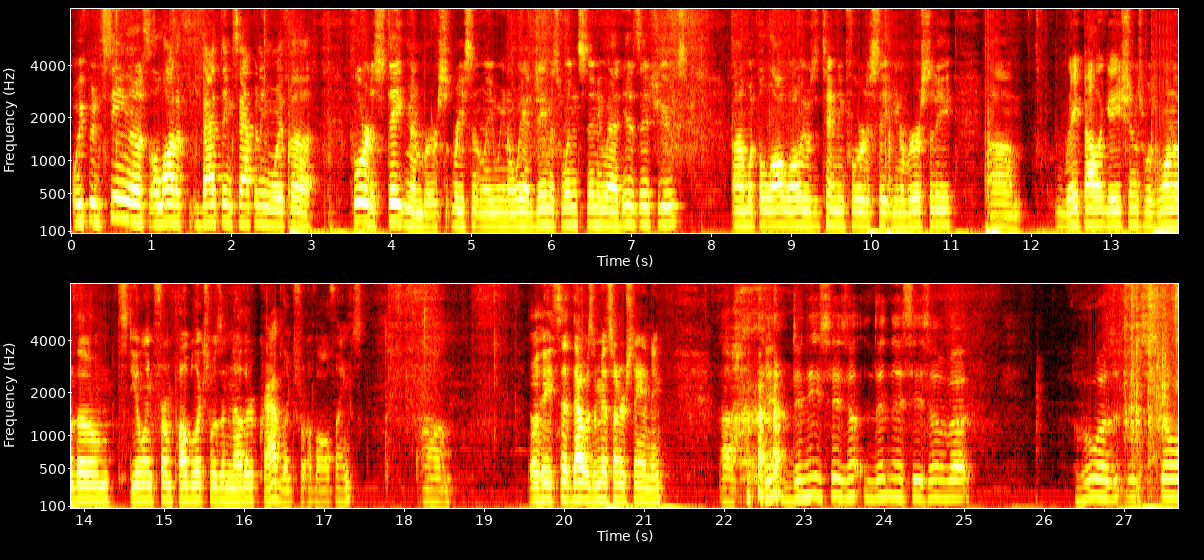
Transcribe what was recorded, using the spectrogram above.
we've been seeing a, a lot of bad things happening with uh, Florida State members recently. You know, we had Jameis Winston who had his issues um, with the law while he was attending Florida State University. Um, rape allegations was one of them. Stealing from Publix was another. Crab legs of all things. Um, though he said that was a misunderstanding. Uh, Didn't, didn't he say? Didn't they say something about who was it that stole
